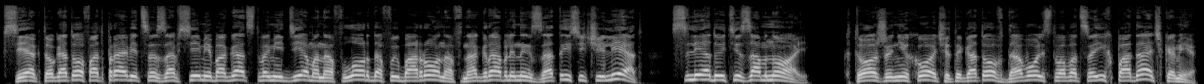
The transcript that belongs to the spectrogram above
Все, кто готов отправиться за всеми богатствами демонов, лордов и баронов, награбленных за тысячи лет, следуйте за мной. Кто же не хочет и готов довольствоваться их подачками,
